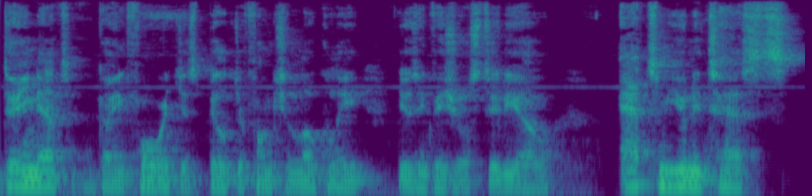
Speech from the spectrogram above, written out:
doing that going forward. Just build your function locally using Visual Studio. Add some unit tests,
